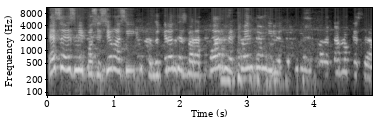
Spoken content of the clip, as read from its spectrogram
Esa es mi posición, así que cuando quieran desbaratar, me cuentan y les digo desbaratar lo que sea.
